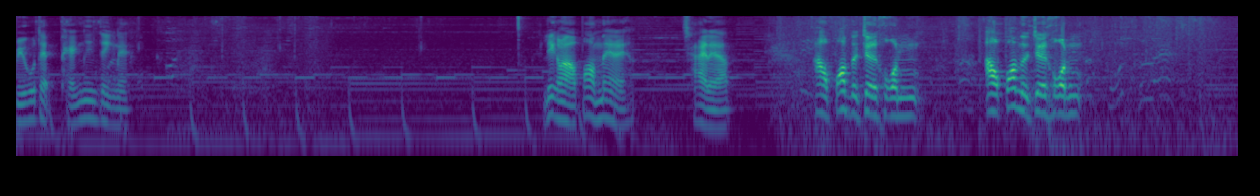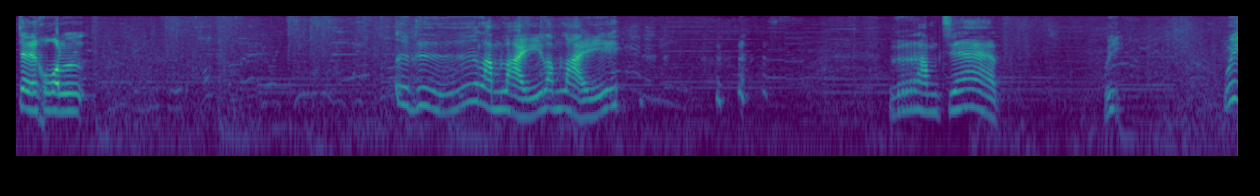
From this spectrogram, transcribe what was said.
บิวแต่แทงจริงๆเลยเรียกมาเอาป้อมแน่เลย ใช่เลยครับ เอาป้อมแต่เจอคน เอาป้อมแต่เจอคน เจอคนเออหือลำไหลลำไหลรำแจ๊ดวิวิ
